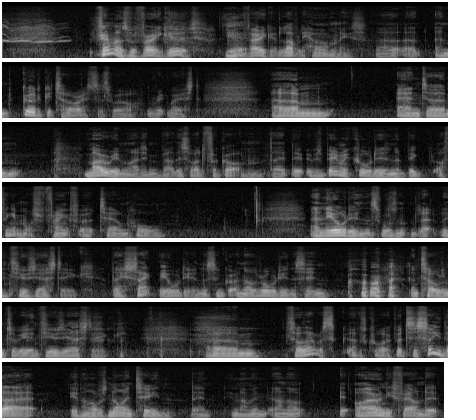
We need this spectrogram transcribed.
Tremeloes were very good. Yeah. Very good. Lovely harmonies. Uh, and good guitarists as well, Rick West. Um, and um, Mo reminded me about this. I'd forgotten. They, it was being recorded in a big, I think it was Frankfurt Town Hall. And the audience wasn't that enthusiastic. They sacked the audience and got another audience in right. and told them to be enthusiastic. Um, so that was that was quite. But to see that, you know, I was 19 then. You know, I mean, and I, it, I only found it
